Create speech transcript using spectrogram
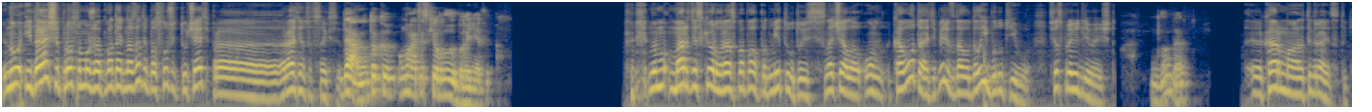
Ну и дальше просто можно отмотать назад и послушать ту часть про разницу в сексе. Да, но только у Марти Керла выбора нет. Ну, Марти Скерл раз попал под мету, то есть сначала он кого-то, а теперь в WWE будут его. Все справедливо, я считаю. Ну да. Э, карма отыграется таки.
